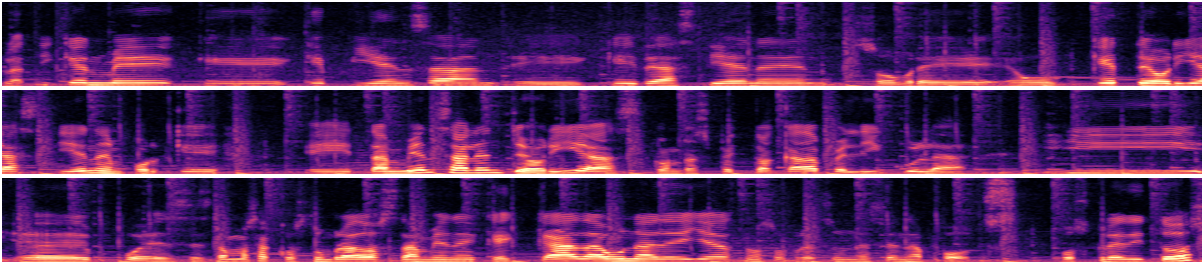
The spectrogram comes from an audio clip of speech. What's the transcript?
platíquenme qué, piensan, eh, qué ideas tienen sobre o qué teorías tienen, porque eh, también salen teorías con respecto a cada película. Y pues estamos acostumbrados también en que cada una de ellas nos ofrece una escena post, post créditos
